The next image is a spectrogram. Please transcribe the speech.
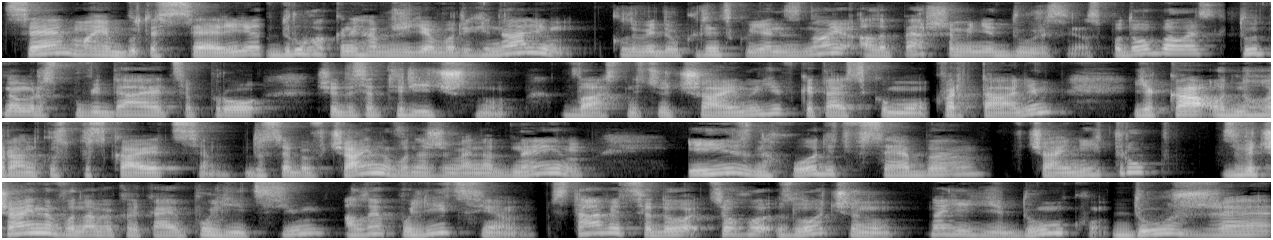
Це має бути серія. Друга книга вже є в оригіналі. Коли вийде українською, я не знаю, але перша мені дуже сильно сподобалась. Тут нам розповідається про 60-річну власницю чайної в китайському кварталі, яка одного ранку спускається до себе в чайну. Вона живе над нею і знаходить в себе в чайній труп. Звичайно, вона викликає поліцію, але поліція ставиться до цього злочину, на її думку, дуже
